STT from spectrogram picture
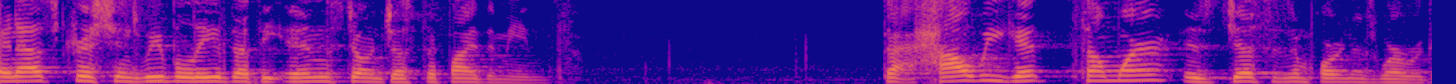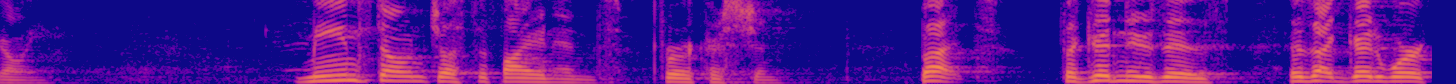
And as Christians, we believe that the ends don't justify the means. That how we get somewhere is just as important as where we're going. Means don't justify an end for a Christian. But the good news is, is that good work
